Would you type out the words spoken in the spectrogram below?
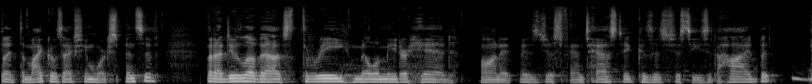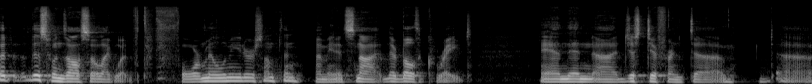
but the micro is actually more expensive. But I do love how it's three millimeter head on it is just fantastic because it's just easy to hide. But but this one's also like what four millimeter or something. I mean, it's not. They're both great, and then uh, just different uh, uh,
